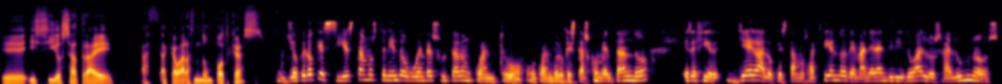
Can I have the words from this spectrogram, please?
eh, y si os atrae acabar haciendo un podcast? Yo creo que sí estamos teniendo buen resultado en cuanto, en cuanto a lo que estás comentando. Es decir, llega a lo que estamos haciendo de manera individual. Los alumnos,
